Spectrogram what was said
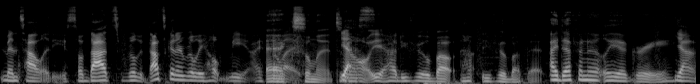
mentality. So that's really that's gonna really help me. I feel Excellent. Like. Yes. No, yeah. How do you feel about how do you feel about that? I definitely agree. Yeah.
